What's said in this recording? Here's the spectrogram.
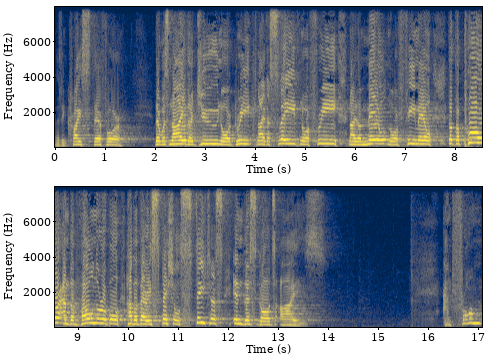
That in Christ, therefore, there was neither Jew nor Greek, neither slave nor free, neither male nor female, that the poor and the vulnerable have a very special status in this God's eyes. And from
